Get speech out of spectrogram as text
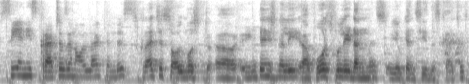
see any scratches and all that in this? scratches almost uh, intentionally uh, forcefully done means you can see the scratches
